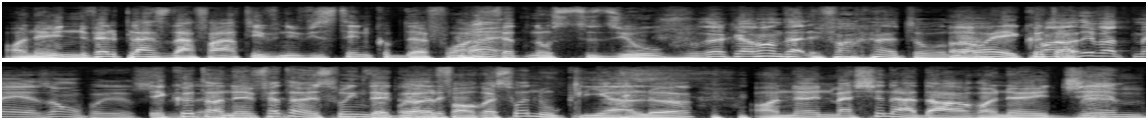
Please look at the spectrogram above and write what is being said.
On a eu une nouvelle place d'affaires. T'es venu visiter une couple de fois. On a fait nos studios. Je vous recommande d'aller faire un tour là. Ah ouais, écoute, Vendez on- votre maison, au pire, si Écoute, on a fait un swing de golf. On reçoit nos clients là. on a une machine à d'or. On a un gym.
